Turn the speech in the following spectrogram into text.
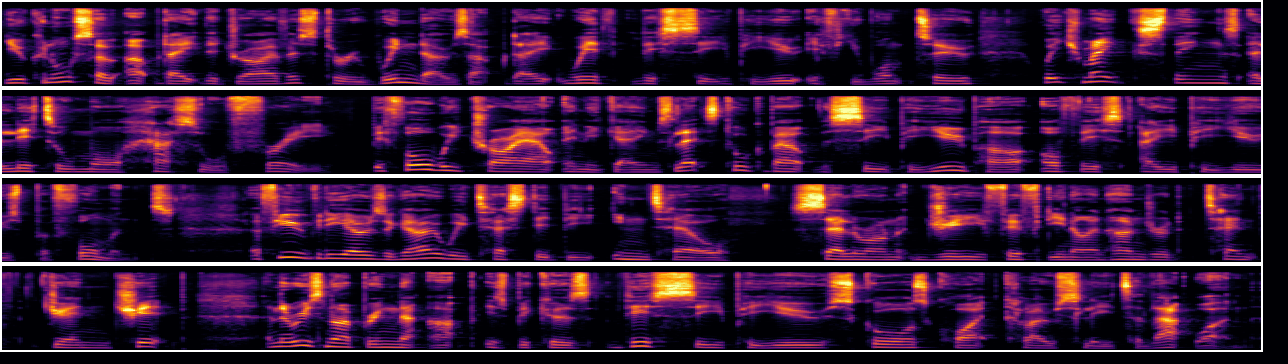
You can also update the drivers through Windows Update with this CPU if you want to, which makes things a little more hassle free. Before we try out any games, let's talk about the CPU part of this APU's performance. A few videos ago we tested the Intel Celeron G5900 10th gen chip, and the reason I bring that up is because this CPU scores quite closely to that one.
